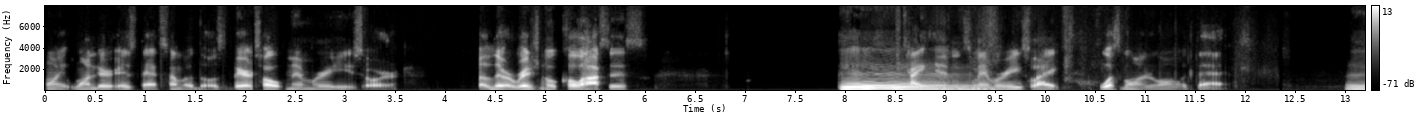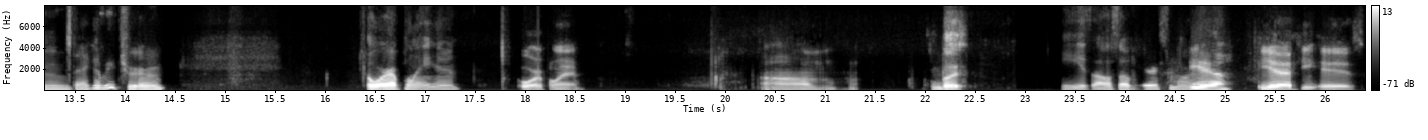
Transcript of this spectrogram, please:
point wonder is that some of those Bertholdt memories or the original Colossus? Mm. Titans memories. Like, what's going on with that? Mm, that could be true. Or a plan. Or a plan. Um, but He is also very smart. yeah, yeah, he is,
